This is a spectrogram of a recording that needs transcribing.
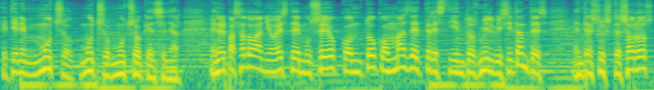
que tienen mucho, mucho, mucho que enseñar. En el pasado año este museo contó con más de 300.000 visitantes. Entre sus tesoros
